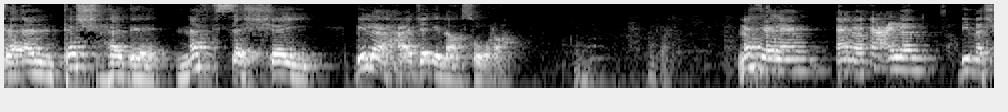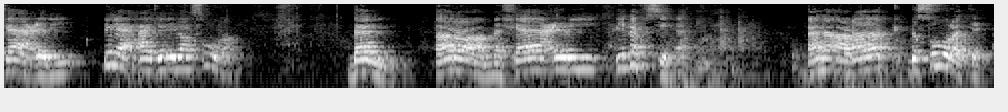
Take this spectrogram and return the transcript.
فأن تشهد نفس الشيء بلا حاجة إلى صورة. مثلا أنا أعلم بمشاعري بلا حاجة إلى صورة بل أرى مشاعري بنفسها. أنا أراك بصورتك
